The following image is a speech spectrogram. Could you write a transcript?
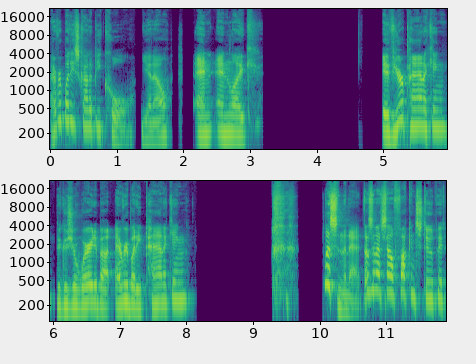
Everybody's got to be cool, you know? And and like if you're panicking because you're worried about everybody panicking, listen to that. Doesn't that sound fucking stupid?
